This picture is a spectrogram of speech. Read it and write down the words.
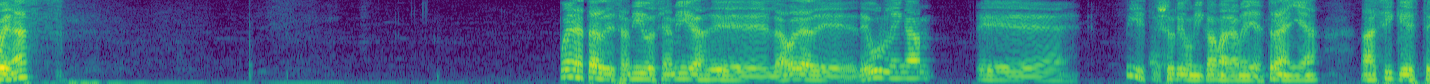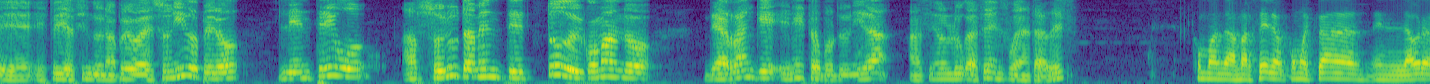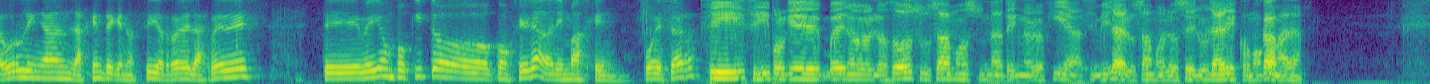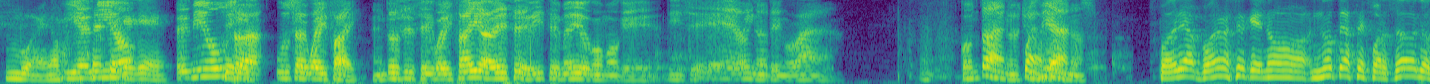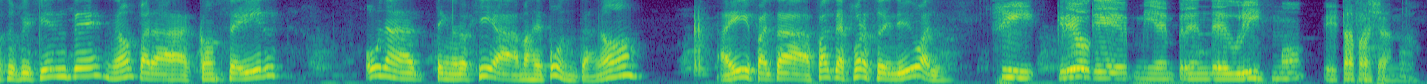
Buenas, buenas. Tardes amigos y amigas de la hora de, de. Eh, yo tengo mi cámara media extraña, así que este, estoy haciendo una prueba de sonido, pero le entrego absolutamente todo el comando de arranque en esta oportunidad al señor Lucas Sens. Buenas tardes. ¿Cómo andas, Marcelo? ¿Cómo estás en la hora de Burlingame? La gente que nos sigue a través de las redes. Te veía un poquito congelada la imagen, ¿puede ser? Sí, sí, porque bueno, los dos usamos una tecnología similar, usamos los celulares como cámara. Bueno, y el mío, el mío usa, wifi. Entonces el wifi a veces, viste, medio como que dice, eh, hoy no tengo ganas. Contanos, bueno, Podría, podría ser que no, no te has esforzado lo suficiente, ¿no? Para conseguir una tecnología más de punta, ¿no? Ahí falta, falta esfuerzo individual. Sí, creo que mi emprendedurismo está fallando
